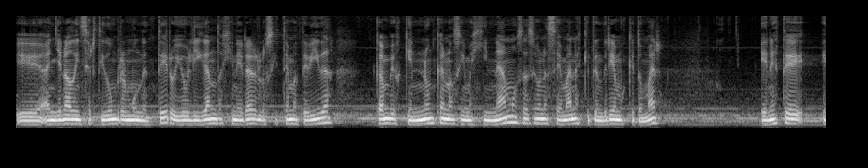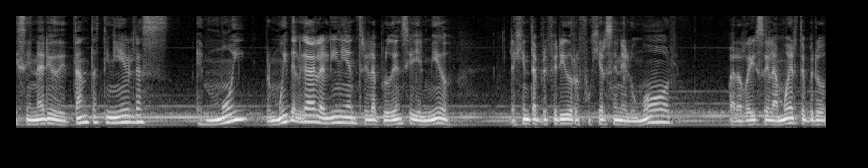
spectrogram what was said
eh, han llenado de incertidumbre al mundo entero y obligando a generar en los sistemas de vida cambios que nunca nos imaginamos hace unas semanas que tendríamos que tomar. En este escenario de tantas tinieblas es muy, muy delgada la línea entre la prudencia y el miedo. La gente ha preferido refugiarse en el humor, para reírse de la muerte, pero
